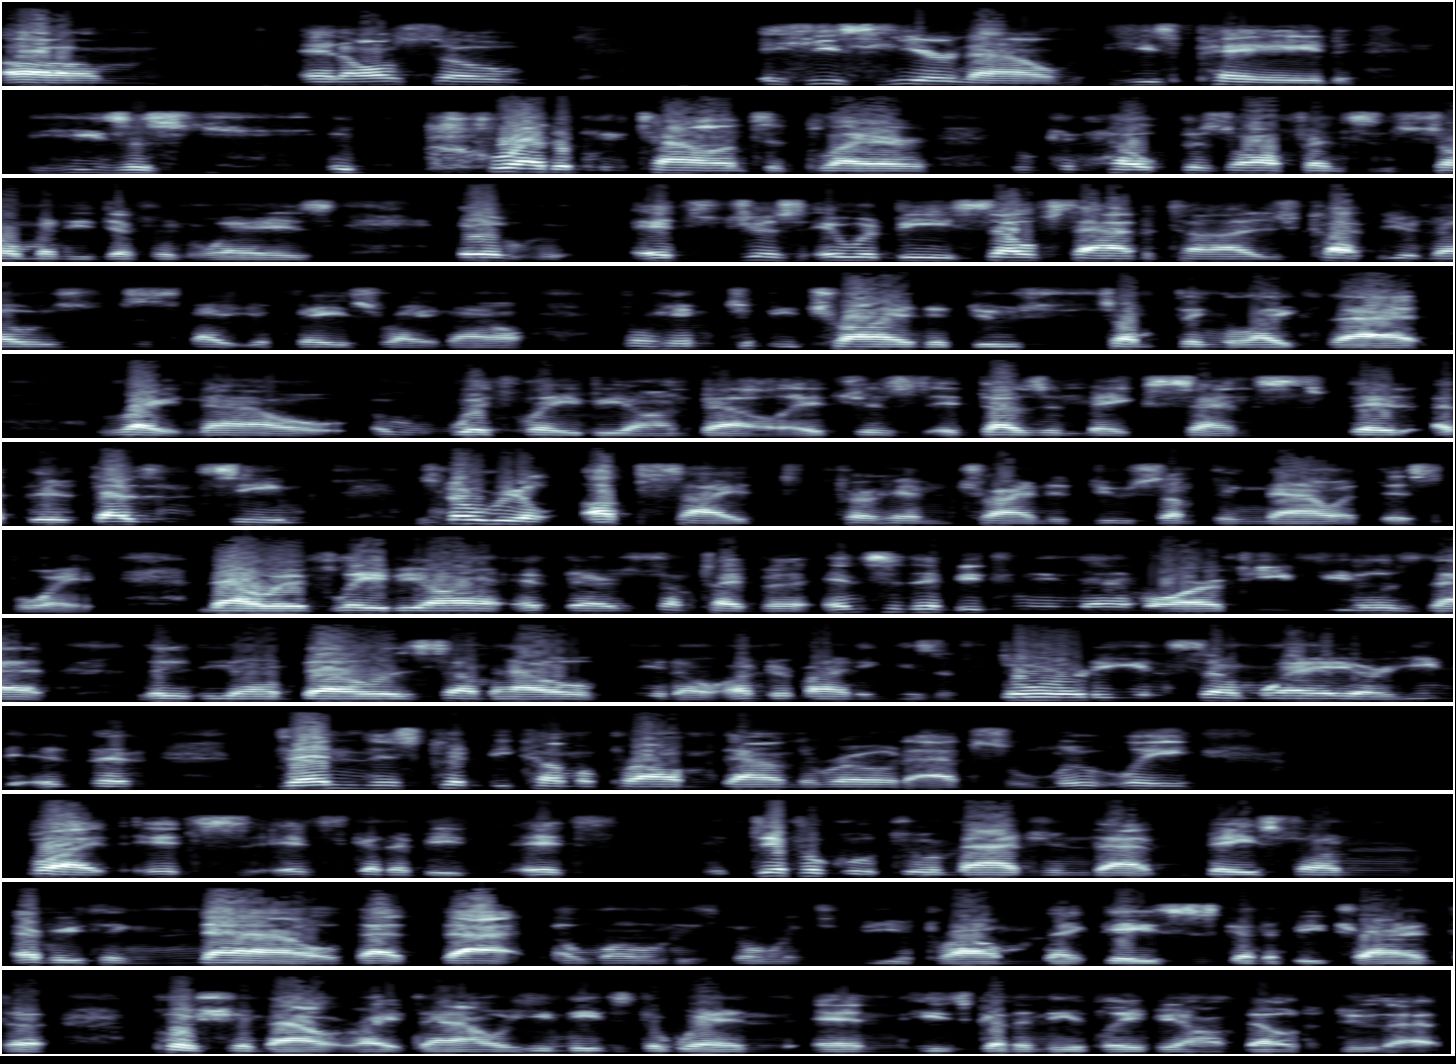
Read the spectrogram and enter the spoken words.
Um, and also, he's here now. He's paid. He's a incredibly talented player who can help this offense in so many different ways. It it's just it would be self sabotage, cut your nose to spite your face right now for him to be trying to do something like that right now with Le'Veon Bell. It just it doesn't make sense. There there doesn't seem there's no real upside for him trying to do something now at this point. Now, if Le'Veon, if there's some type of incident between them, or if he feels that Le'Veon Bell is somehow, you know, undermining his authority in some way, or he then then this could become a problem down the road. Absolutely, but it's it's going to be it's difficult to imagine that based on everything now that that alone is going to be a problem that Gase is going to be trying to push him out right now. He needs to win and he's going to need Le'Veon Bell to do that.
